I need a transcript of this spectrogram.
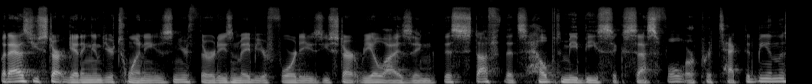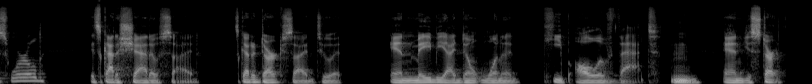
But as you start getting into your 20s and your 30s and maybe your 40s, you start realizing this stuff that's helped me be successful or protected me in this world, it's got a shadow side. It's got a dark side to it. And maybe I don't want to keep all of that. Mm. And you start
